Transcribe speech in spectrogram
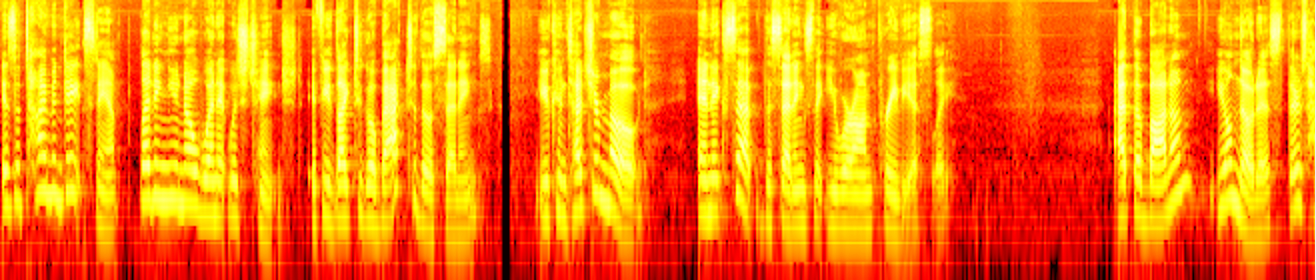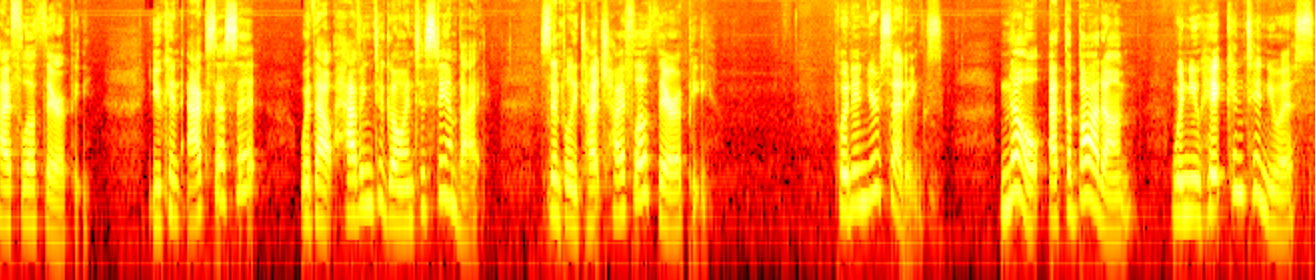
is a time and date stamp letting you know when it was changed. If you'd like to go back to those settings, you can touch your mode and accept the settings that you were on previously. At the bottom, you'll notice there's high flow therapy. You can access it without having to go into standby. Simply touch high flow therapy. Put in your settings. Note at the bottom, when you hit continuous,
